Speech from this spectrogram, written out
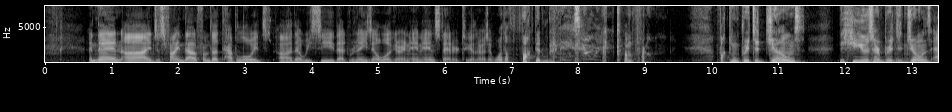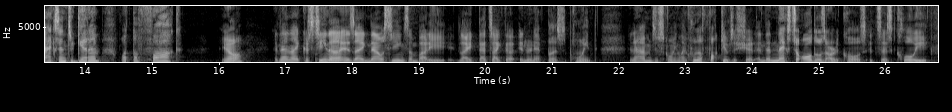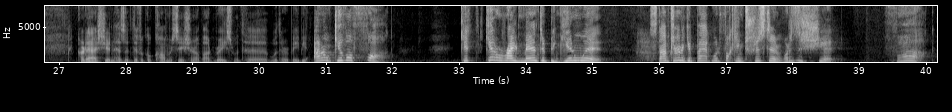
and then uh, I just find out from the tabloids uh, that we see that Renee Zellweger and Ant Anstead are together. I was like, where the fuck did Renee Zellweger come from? Fucking Bridget Jones? Did she use her Bridget Jones accent to get him? What the fuck? You know? And then like Christina is like now seeing somebody like that's like the internet buzz point. And I'm just going like, who the fuck gives a shit? And then next to all those articles, it says Khloe Kardashian has a difficult conversation about race with her with her baby. I don't give a fuck. Get get a right man to begin with. Stop trying to get back with fucking Tristan. What is this shit? Fuck.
